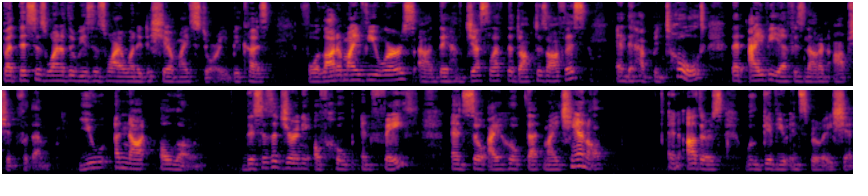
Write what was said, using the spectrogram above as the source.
but this is one of the reasons why I wanted to share my story because for a lot of my viewers, uh, they have just left the doctor's office and they have been told that IVF is not an option for them. You are not alone. This is a journey of hope and faith. And so I hope that my channel and others will give you inspiration.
